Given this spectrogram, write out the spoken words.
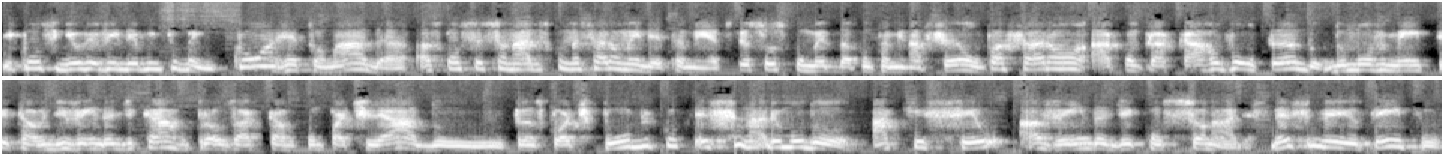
e conseguiu revender muito bem. Com a retomada, as concessionárias começaram a vender também. As pessoas com medo da contaminação passaram a comprar carro voltando do movimento que estava de venda de carro para usar carro compartilhado, transporte público. Esse cenário mudou, aqueceu a venda de concessionárias. Nesse meio tempo,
